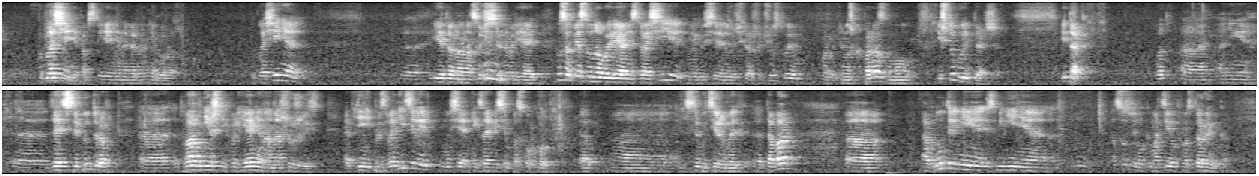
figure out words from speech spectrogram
поглощения, там слияния, наверное, не было. Поглощение, и это на нас очень сильно влияет. Ну, соответственно, новая реальность в России, мы ее все очень хорошо чувствуем, может быть, немножко по-разному. И что будет дальше? Итак, вот э, они э, для дистрибьюторов э, два внешних влияния на нашу жизнь. Объединение производителей, мы все от них зависим, поскольку э, э, дистрибутируем их э, товар, э, а внутренние изменения, ну, отсутствие локомотивов просто рынка.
